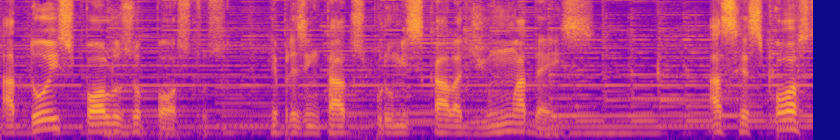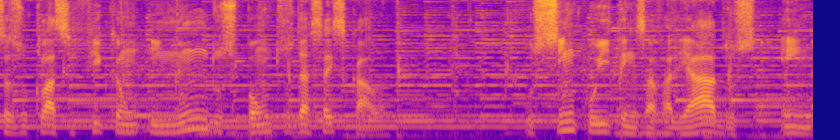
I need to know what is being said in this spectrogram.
há dois polos opostos, representados por uma escala de 1 a 10. As respostas o classificam em um dos pontos dessa escala. Os cinco itens avaliados em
